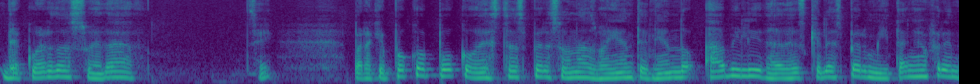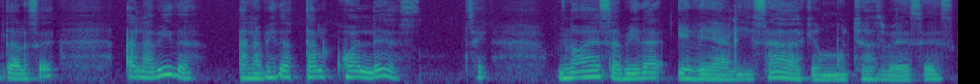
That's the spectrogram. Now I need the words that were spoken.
De acuerdo a su edad, ¿sí? Para que poco a poco estas personas vayan teniendo habilidades que les permitan enfrentarse a la vida, a la vida tal cual es, ¿sí? No a esa vida idealizada que muchas veces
